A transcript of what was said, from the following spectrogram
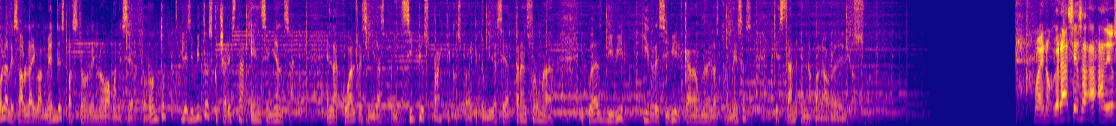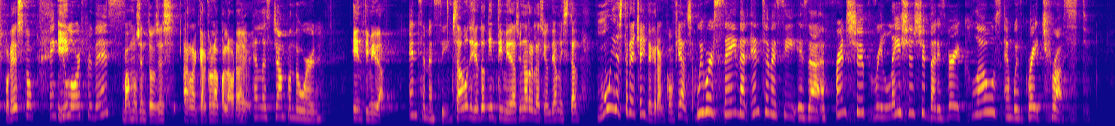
Hola, les habla Iván Méndez, pastor de Nuevo Amanecer Toronto, y les invito a escuchar esta enseñanza en la cual recibirás principios prácticos para que tu vida sea transformada y puedas vivir y recibir cada una de las promesas que están en la palabra de Dios. Bueno, gracias a, a Dios por esto. Thank y you, Lord, for this. vamos entonces a arrancar con la palabra de hoy. And let's jump on the word Intimidad. Intimacy. Estábamos diciendo que intimidad es una relación de amistad muy estrecha y de gran confianza. We were saying that intimacy is a, a friendship relationship that is very close and with great trust.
